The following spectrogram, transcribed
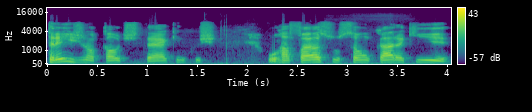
três nocautes técnicos. O Rafael Assunção, um cara que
